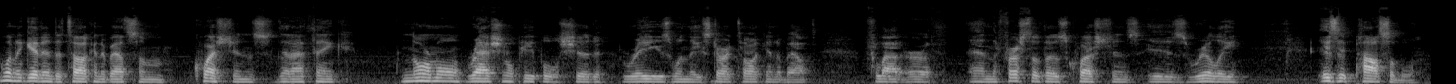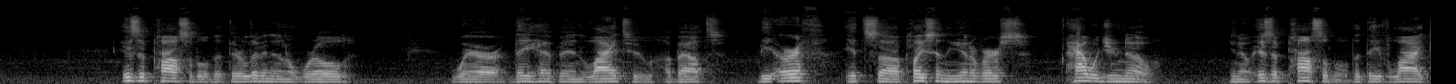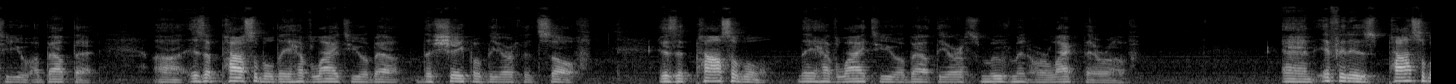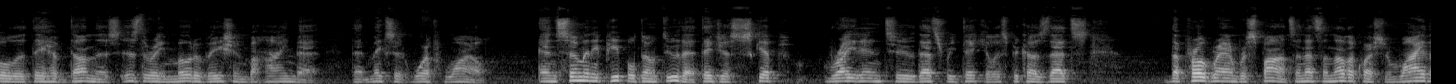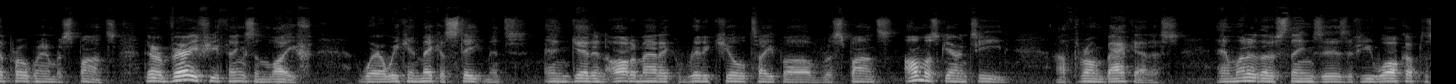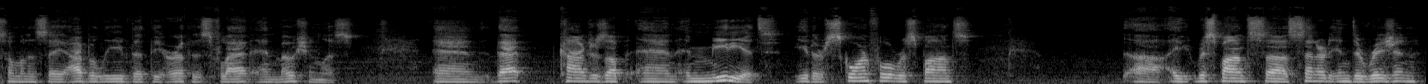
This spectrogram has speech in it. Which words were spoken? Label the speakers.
Speaker 1: I want to get into talking about some questions that I think normal, rational people should raise when they start talking about flat Earth. And the first of those questions is really is it possible? Is it possible that they're living in a world where they have been lied to about the Earth, its uh, place in the universe? How would you know? You know, is it possible that they've lied to you about that? Uh, is it possible they have lied to you about the shape of the earth itself? Is it possible they have lied to you about the earth's movement or lack thereof? And if it is possible that they have done this, is there a motivation behind that that makes it worthwhile? And so many people don't do that. They just skip right into that's ridiculous because that's the program response. And that's another question. Why the program response? There are very few things in life where we can make a statement and get an automatic ridicule type of response, almost guaranteed, uh, thrown back at us. And one of those things is if you walk up to someone and say, I believe that the earth is flat and motionless. And that conjures up an immediate, either scornful response uh, a response uh, centered in derision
